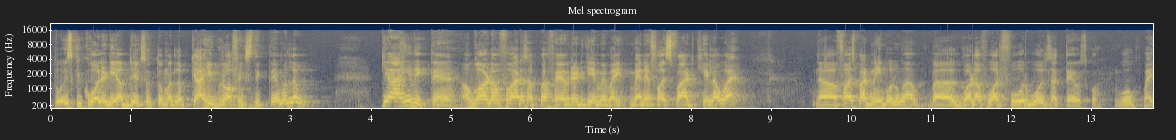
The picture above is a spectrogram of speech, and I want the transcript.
तो इसकी क्वालिटी आप देख सकते हो मतलब क्या ही ग्राफिक्स दिखते हैं। मतलब क्या ही दिखते हैं। और गॉड ऑफ़ वार सबका फेवरेट गेम है भाई। मैंने फ़र्स्ट पार्ट खेला हुआ है। फ़र्स्ट पार्ट नहीं बोलूँगा। गॉड ऑफ़ वार फोर बोल सकते हैं उसको। वो भाई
